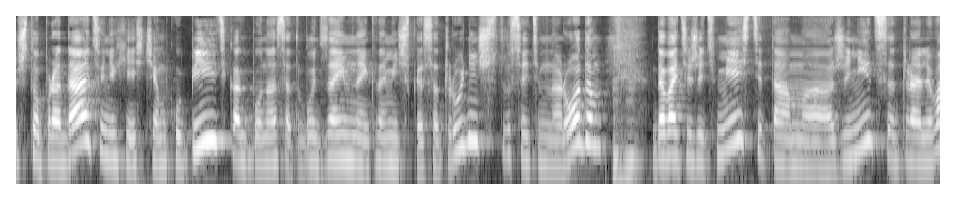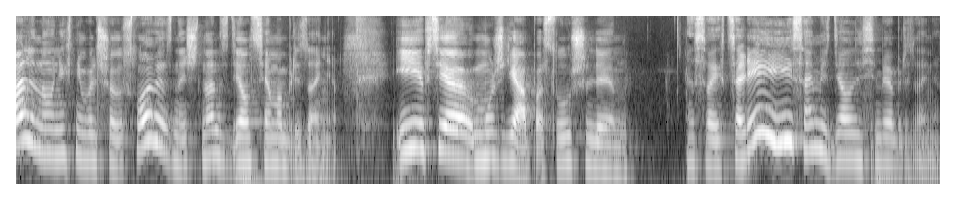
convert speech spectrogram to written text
что продать, у них есть чем купить, как бы у нас это будет взаимное экономическое сотрудничество с этим народом, давайте жить вместе, там э, жениться, трали-вали, но у них небольшое условие, значит, надо сделать всем обрезание. И все мужья послушали своих царей и сами сделали себе обрезание.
